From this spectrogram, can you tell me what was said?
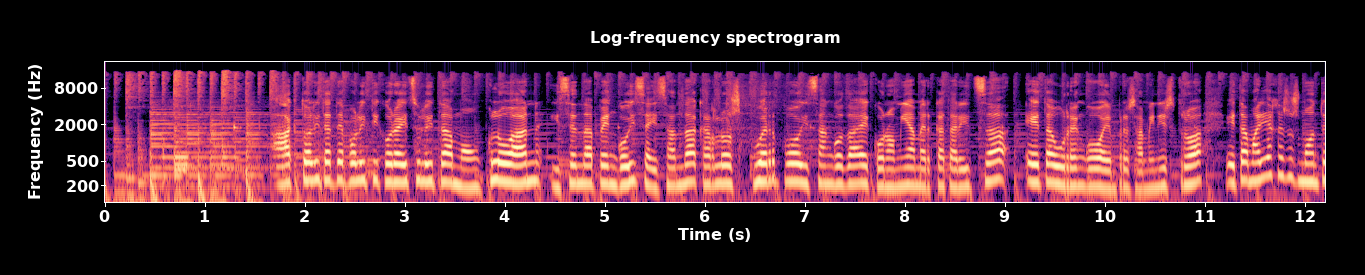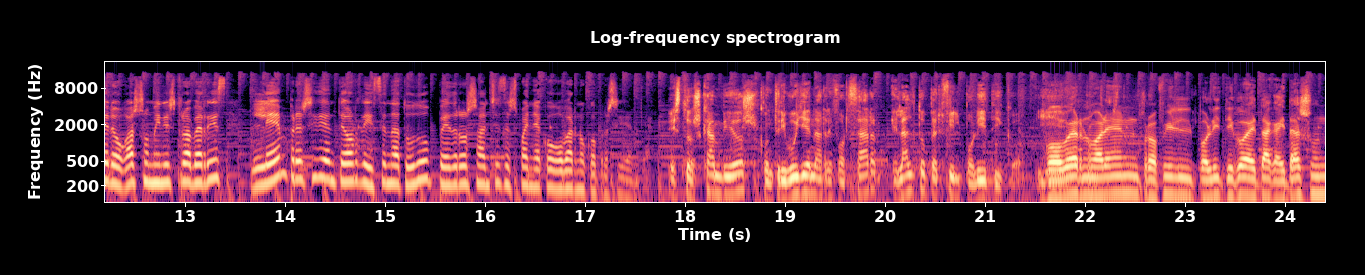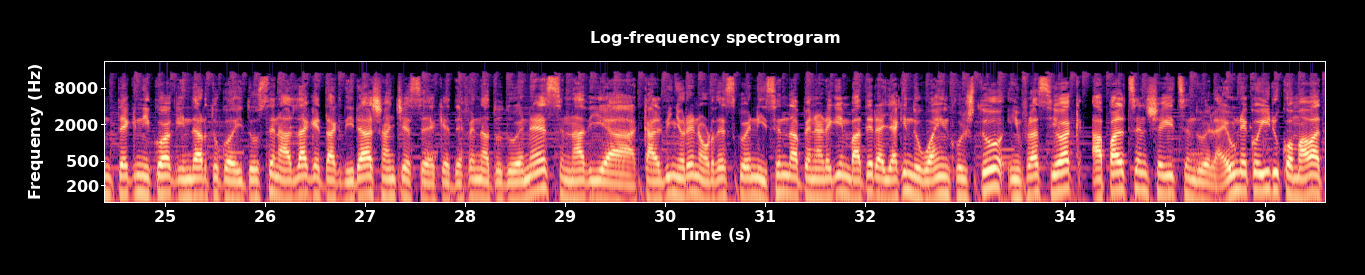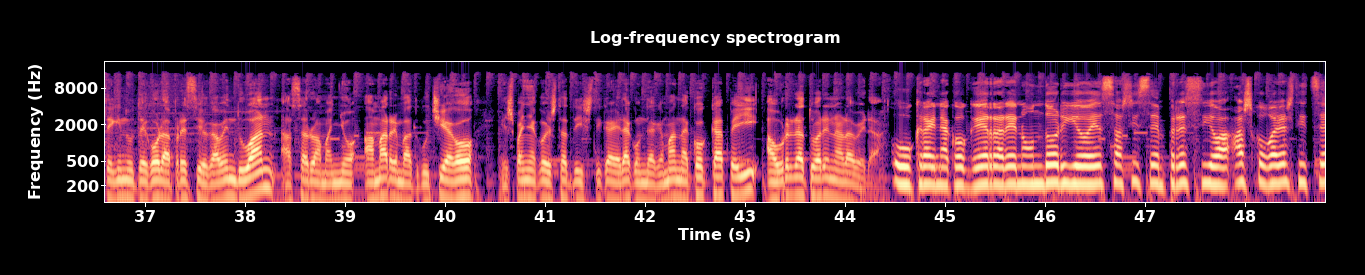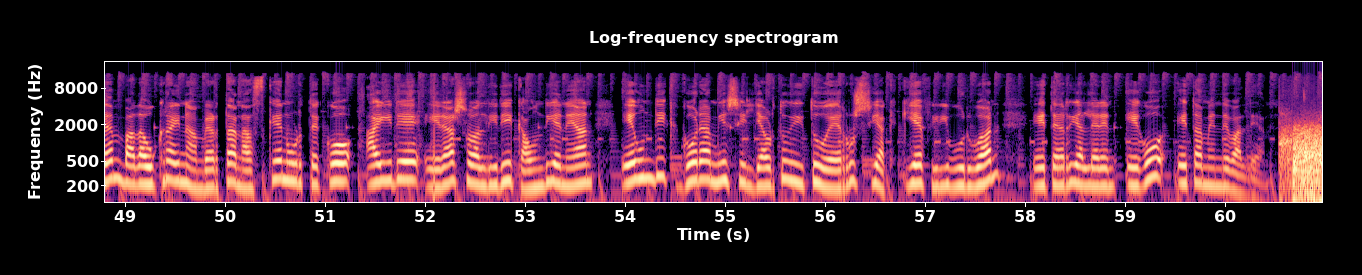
Aktualitate politikora itzulita Moncloan izendapen goiza izan da Carlos Cuerpo izango da ekonomia merkataritza eta urrengo enpresa ministroa eta Maria Jesus Montero gasu ministroa berriz lehen presidente orde izendatu du Pedro Sánchez Espainiako gobernuko presidentea. Estos cambios contribuyen a reforzar el alto perfil político. Y... Gobernuaren profil politiko eta gaitasun teknikoak indartuko dituzten aldaketak dira Sánchezek defendatu duenez, Nadia Calvinoren ordezkoen izendapenaren Arekin batera jakin dugu hain justu, inflazioak apaltzen segitzen duela. Euneko irukoma bat egin dute gora prezioak abenduan, azaroa baino amarren bat gutxiago, Espainiako estatistika erakundeak emandako KPI aurreratuaren arabera. Ukrainako gerraren ondorio ez hasi zen prezioa asko garestitzen, bada Ukrainan bertan azken urteko aire erasoaldirik haundienean, eundik gora misil jaurtu ditu Errusiak Kiev hiriburuan eta herrialderen ego eta mendebaldean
